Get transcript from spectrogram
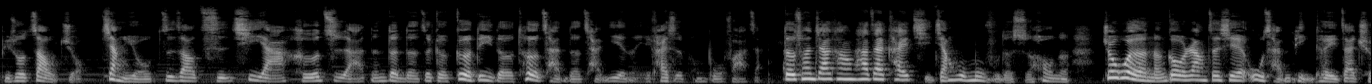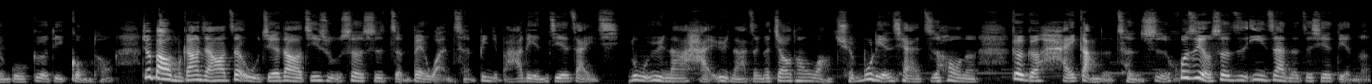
比如说造酒。酱油制造、瓷器啊、和纸啊等等的这个各地的特产的产业呢，也开始蓬勃发展。德川家康他在开启江户幕府的时候呢，就为了能够让这些物产品可以在全国各地共通，就把我们刚刚讲到这五街道基础设施整备完成，并且把它连接在一起，陆运啊、海运啊，整个交通网全部连起来之后呢，各个海港的城市或是有设置驿站的这些点呢，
